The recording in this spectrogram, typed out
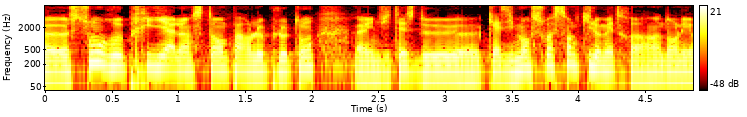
euh, sont repris à l'instant par le peloton à une vitesse de euh, quasiment 60 km/h hein, dans les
